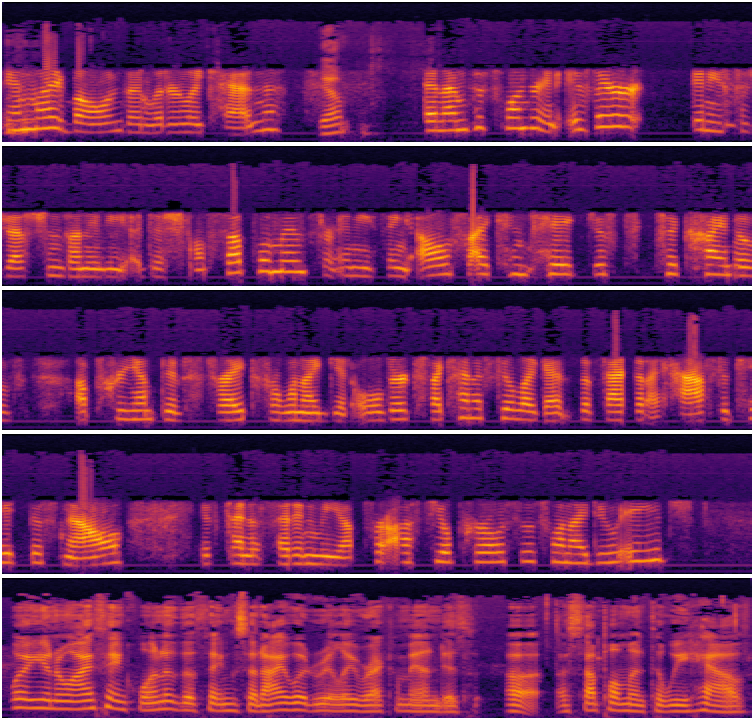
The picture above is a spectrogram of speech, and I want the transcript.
in my bones. I literally can. Yep. And I'm just wondering, is there any suggestions on any additional supplements or anything else I can take just to kind of a preemptive strike for when I get older? Because I kind of feel like I, the fact that I have to take this now is kind of setting me up for osteoporosis when I do age. Well, you know, I think one of the things that I would really recommend is uh, a supplement that we have.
